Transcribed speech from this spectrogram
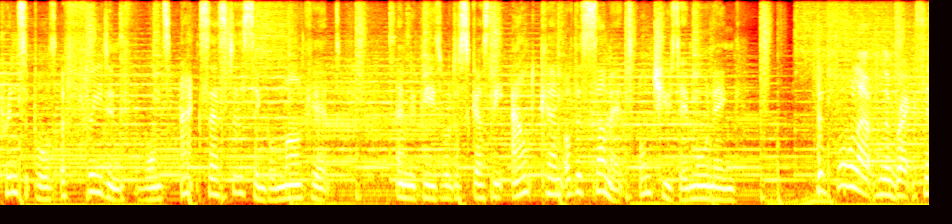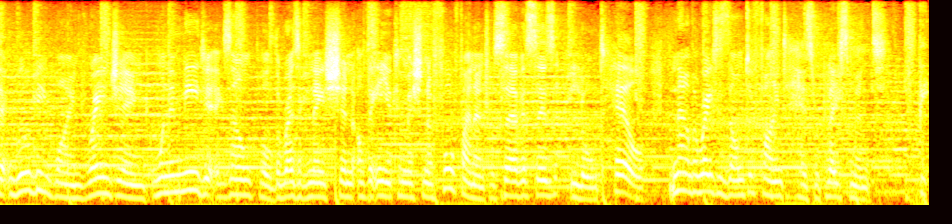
principles of freedom if it wants access to the single market. MEPs will discuss the outcome of the summit on Tuesday morning. The fallout from the Brexit will be wide-ranging. One immediate example, the resignation of the EU Commissioner for Financial Services, Lord Hill. Now the race is on to find his replacement. The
